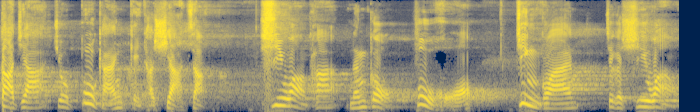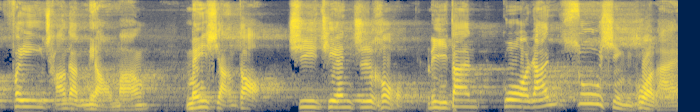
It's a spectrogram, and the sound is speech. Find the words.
大家就不敢给他下葬，希望他能够复活。尽管这个希望非常的渺茫，没想到七天之后，李丹。果然苏醒过来，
